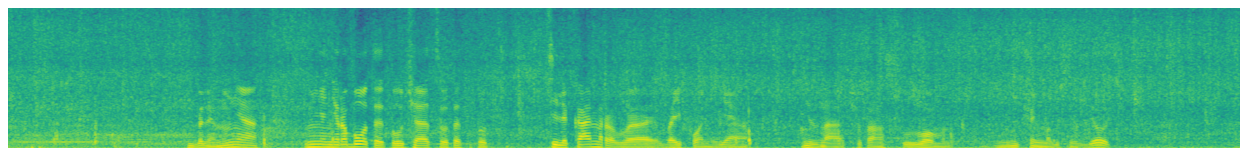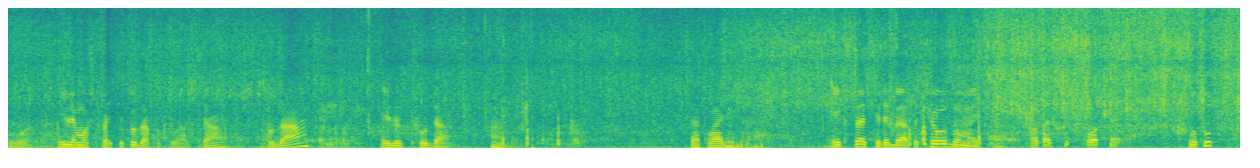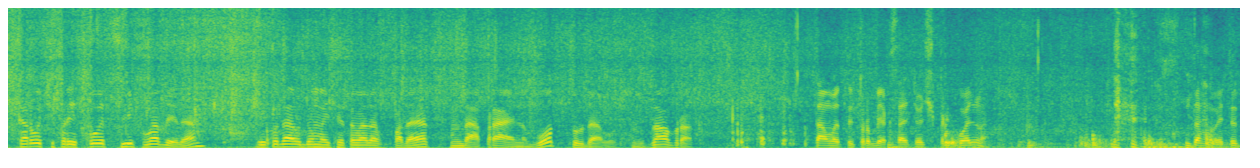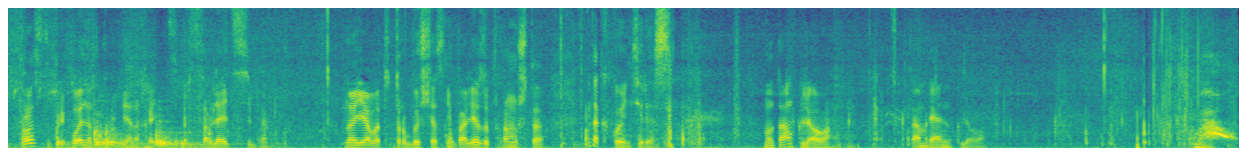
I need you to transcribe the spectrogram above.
Блин, у меня, у меня не работает, получается, вот эта вот телекамера в, в айфоне. Я не знаю, что-то она сломана. Ничего не могу с ней сделать. Вот. Или может пойти туда поплавать, а? Туда или туда? Хм. Так, ладненько. И, кстати, ребята, что вы думаете? Вот, отсю- вот, вот тут, короче, происходит слив воды, да? И куда вы думаете, эта вода попадает? Да, правильно, вот туда, в общем, за овраг. Там в этой трубе, кстати, очень прикольно. Да, это просто прикольно в трубе находиться, представляете себе. Но я в эту трубу сейчас не полезу, потому что, да какой интерес. Ну, там клево. Там реально клево. Вау.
